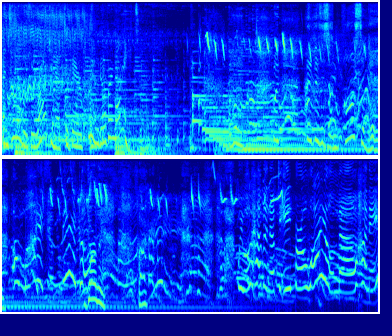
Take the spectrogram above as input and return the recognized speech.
until it was large enough to bear fruit overnight. Oh, but this is impossible. Oh my, it's a miracle! Darling, uh, We will have enough to eat for a while now, honey.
